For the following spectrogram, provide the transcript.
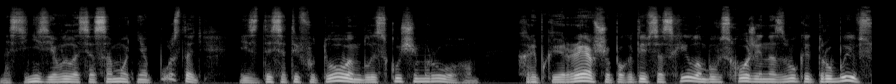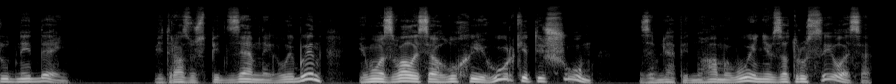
На стіні з'явилася самотня постать із десятифутовим блискучим рогом. Хрипкий рев, що покотився схилом, був схожий на звуки труби в судний день. Відразу з підземних глибин йому озвалися глухий гуркіт і шум. Земля під ногами воїнів затрусилася.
